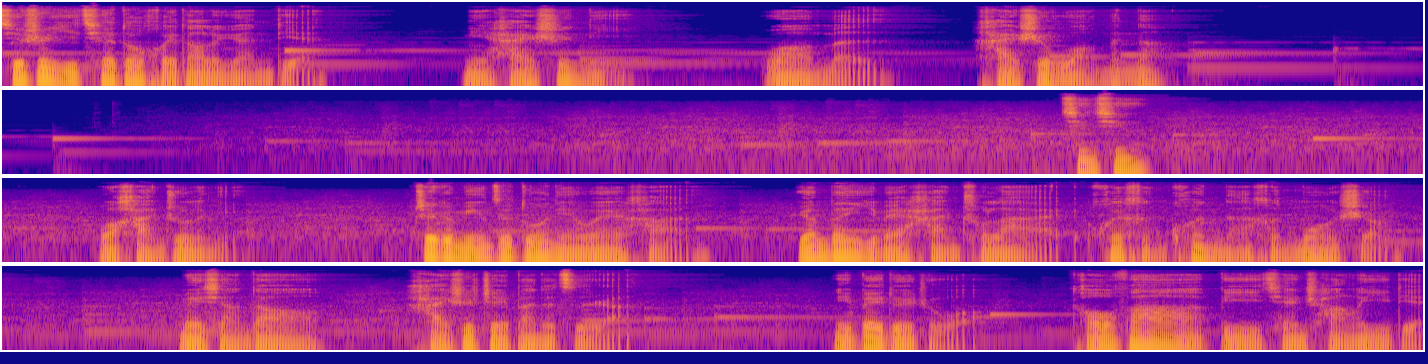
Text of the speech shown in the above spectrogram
其实一切都回到了原点，你还是你，我们还是我们呢。青青，我喊住了你，这个名字多年未喊，原本以为喊出来会很困难、很陌生，没想到还是这般的自然。你背对着我，头发比以前长了一点。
